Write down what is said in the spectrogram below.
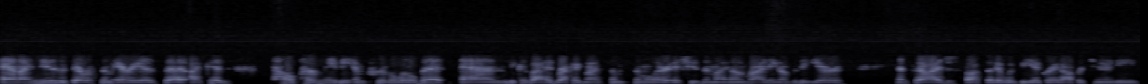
and I knew that there were some areas that I could help her maybe improve a little bit, and because I had recognized some similar issues in my own writing over the years. And so I just thought that it would be a great opportunity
